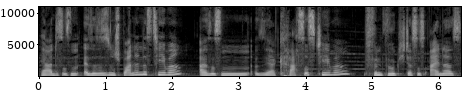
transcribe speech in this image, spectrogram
Ja, das ist ein, also es ist ein spannendes Thema. Also es ist ein sehr krasses Thema. Ich finde wirklich, dass es eines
